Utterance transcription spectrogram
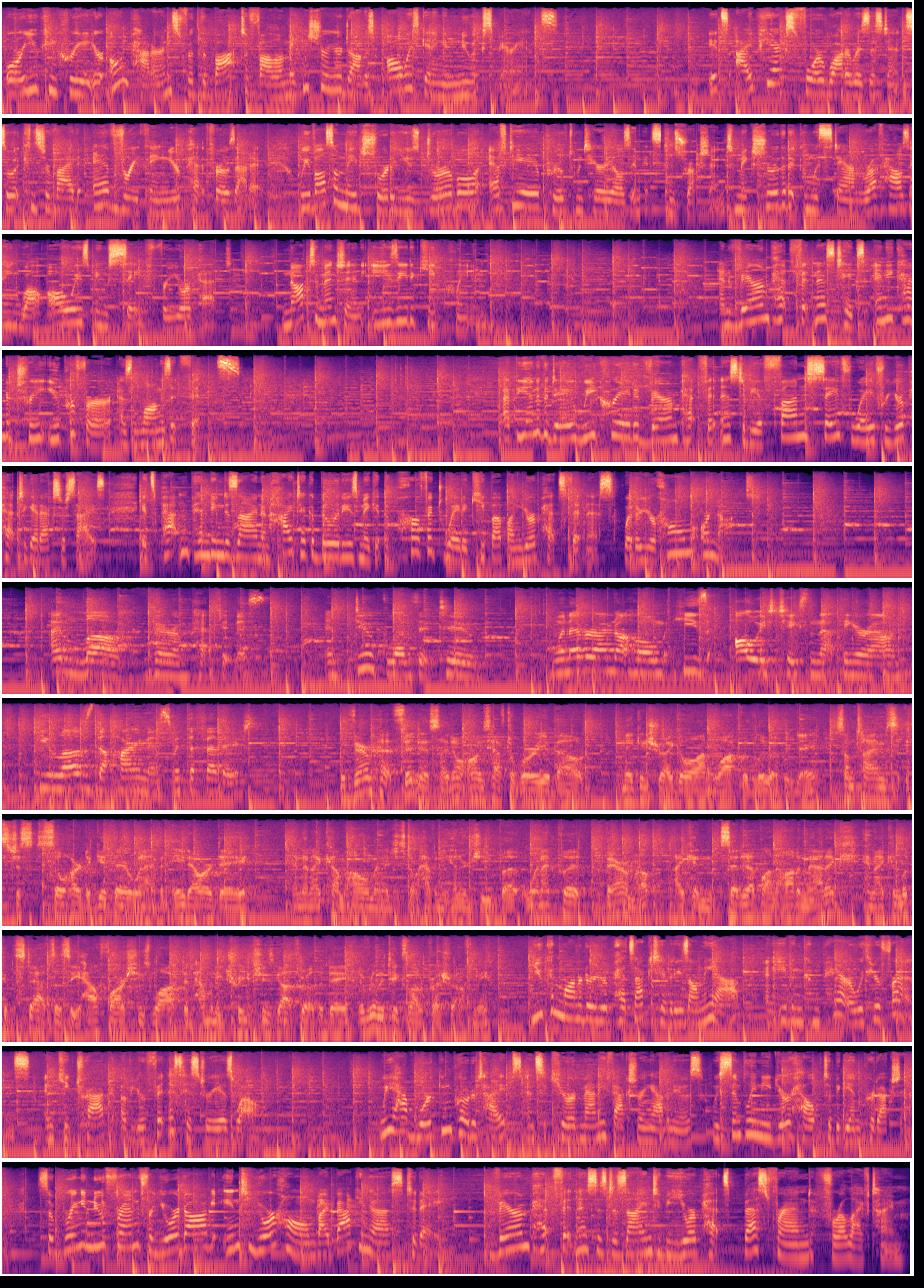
or you can create your own patterns for the bot to follow, making sure your dog is always getting a new experience. It's IPX4 water resistant, so it can survive everything your pet throws at it. We've also made sure to use durable, FDA approved materials in its construction to make sure that it can withstand rough housing while always being safe for your pet. Not to mention, easy to keep clean. And Varram Pet Fitness takes any kind of treat you prefer as long as it fits. At the end of the day, we created Varram Pet Fitness to be a fun, safe way for your pet to get exercise. Its patent pending design and high tech abilities make it the perfect way to keep up on your pet's fitness, whether you're home or not. I love Varram Pet Fitness, and Duke loves it too. Whenever I'm not home, he's always chasing that thing around. He loves the harness with the feathers. With Varram Pet Fitness, I don't always have to worry about making sure I go on a walk with Lou every day. Sometimes it's just so hard to get there when I have an eight hour day and then I come home and I just don't have any energy. But when I put Varram up, I can set it up on automatic and I can look at the stats and see how far she's walked and how many treats she's got throughout the day. It really takes a lot of pressure off me. You can monitor your pet's activities on the app and even compare with your friends and keep track of your fitness history as well. We have working prototypes and secured manufacturing avenues. We simply need your help to begin production. So bring a new friend for your dog into your home by backing us today. Varram Pet Fitness is designed to be your pet's best friend for a lifetime.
